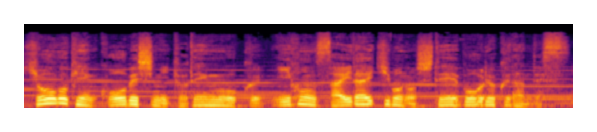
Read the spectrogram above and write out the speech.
兵庫県神戸市に拠点を置く日本最大規模の指定暴力団です。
